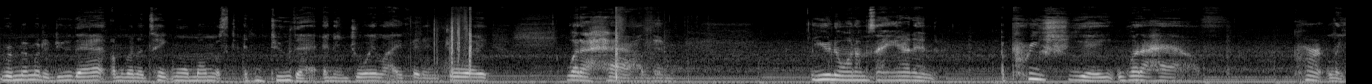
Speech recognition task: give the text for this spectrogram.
remember to do that. I'm gonna take more moments and do that and enjoy life and enjoy what I have and you know what I'm saying? And appreciate what I have currently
